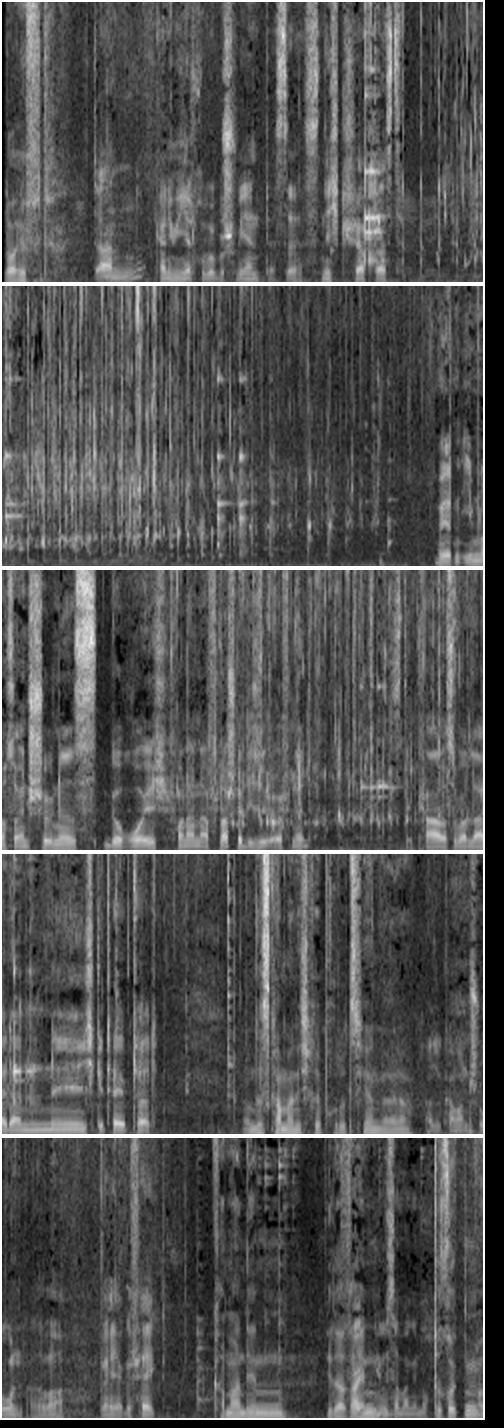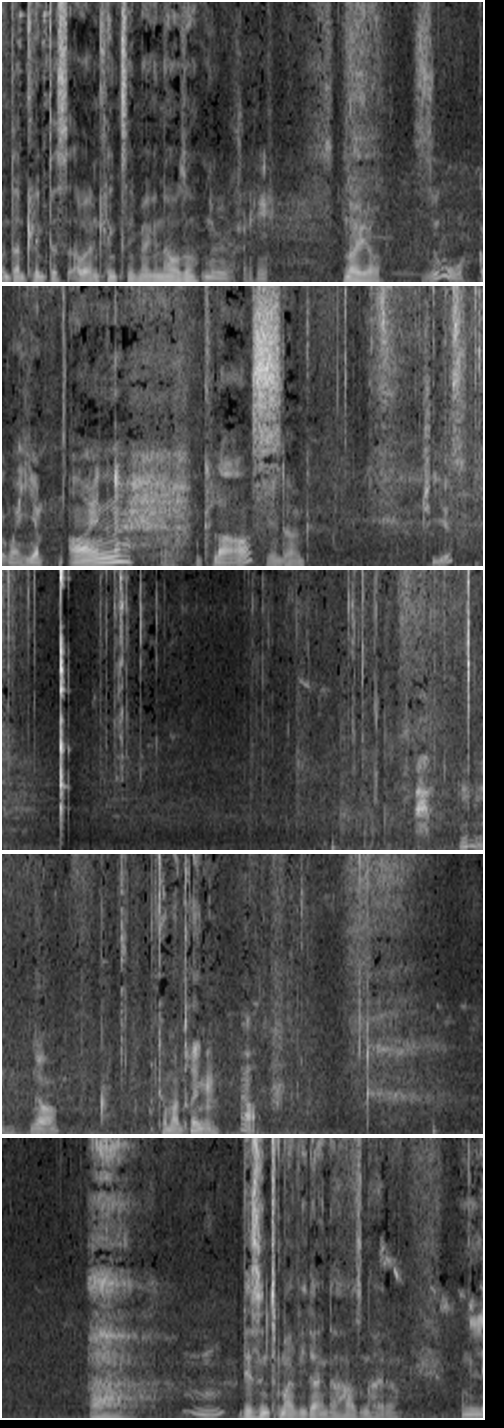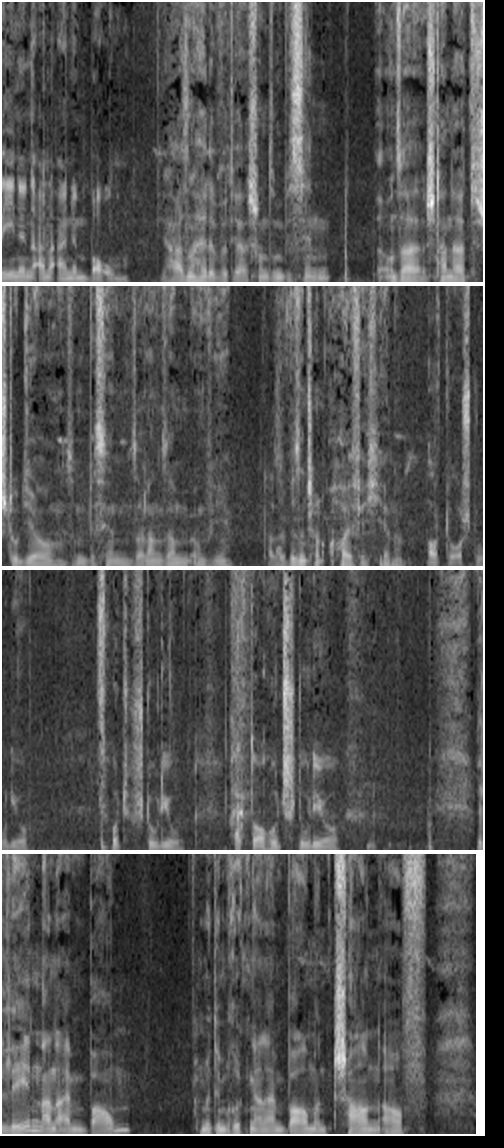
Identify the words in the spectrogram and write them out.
Läuft. Dann kann ich mich ja darüber beschweren, dass du es nicht geschafft hast. Wir hatten eben noch so ein schönes Geräusch von einer Flasche, die sie öffnet. Das der Carlos aber leider nicht getaped hat. Und das kann man nicht reproduzieren, leider. Also kann man schon, aber wäre ja gefaked. Kann man den wieder Fake rein drücken und dann klingt es, aber dann klingt es nicht mehr genauso. Nö, wahrscheinlich nicht. Naja, So, guck mal hier. Ein Glas. vielen Dank. Cheers. Ja, kann man trinken. Ja. Wir sind mal wieder in der Hasenheide. Und lehnen an einem Baum. Die Hasenheide wird ja schon so ein bisschen unser Standardstudio, so ein bisschen so langsam irgendwie. Also wir sind schon häufig hier, ne? Outdoor-Studio. Das Hood-Studio. Outdoor-Hood-Studio. Wir lehnen an einem Baum, mit dem Rücken an einem Baum und schauen auf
